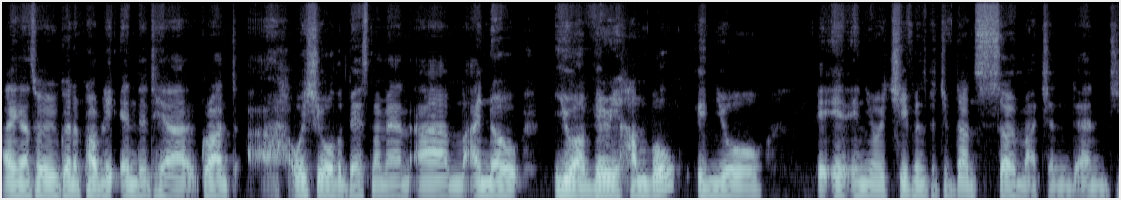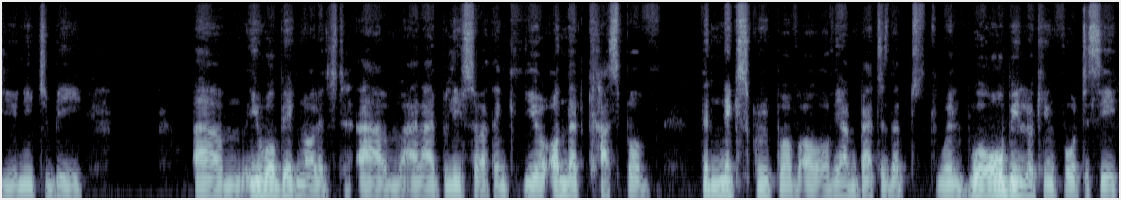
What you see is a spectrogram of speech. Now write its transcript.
I think that's where we're going to probably end it here. Grant, I wish you all the best, my man. Um, I know you are very humble in your in, in your achievements, but you've done so much, and and you need to be. Um, you will be acknowledged, um, and I believe so. I think you're on that cusp of the next group of, of, of young batters that we'll, we'll all be looking forward to see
